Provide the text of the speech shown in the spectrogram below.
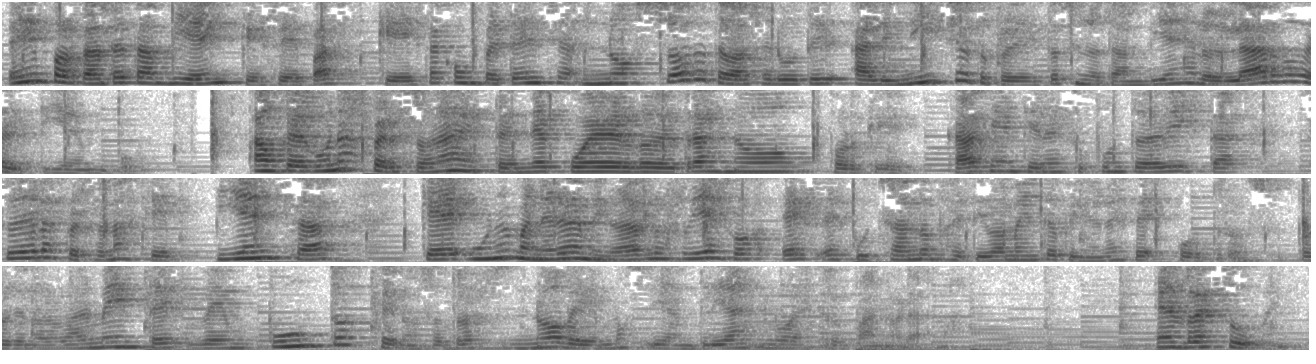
Es importante también que sepas que esta competencia no solo te va a ser útil al inicio de tu proyecto, sino también a lo largo del tiempo. Aunque algunas personas estén de acuerdo y otras no, porque cada quien tiene su punto de vista, soy de las personas que piensa que una manera de minorar los riesgos es escuchando objetivamente opiniones de otros, porque normalmente ven puntos que nosotros no vemos y amplían nuestro panorama. En resumen,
